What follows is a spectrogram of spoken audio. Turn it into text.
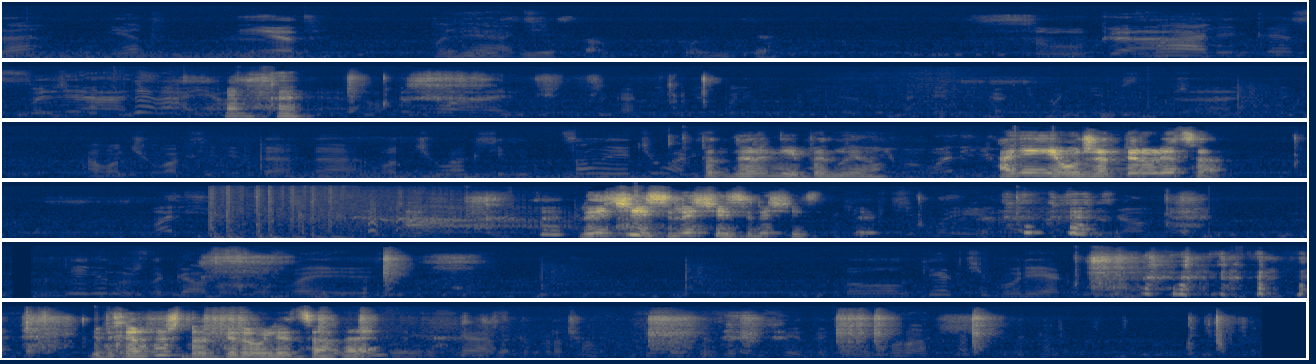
Да? Нет? Нет. Блять. есть там. Помните? Сука. Маленькая я Тварь. А как мне теперь полететь похер? Опять никак не похерится. А вон чувак сидит, да? Да. Вот чувак сидит. Пацаны, чувак сидит. Поднырни под него. А, не-не, он же от первого лица. вали. Лечись, лечись, лечись. Мне не нужно говно, у меня свои есть как чебурек. Это хорошо, что от первого лица, да?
